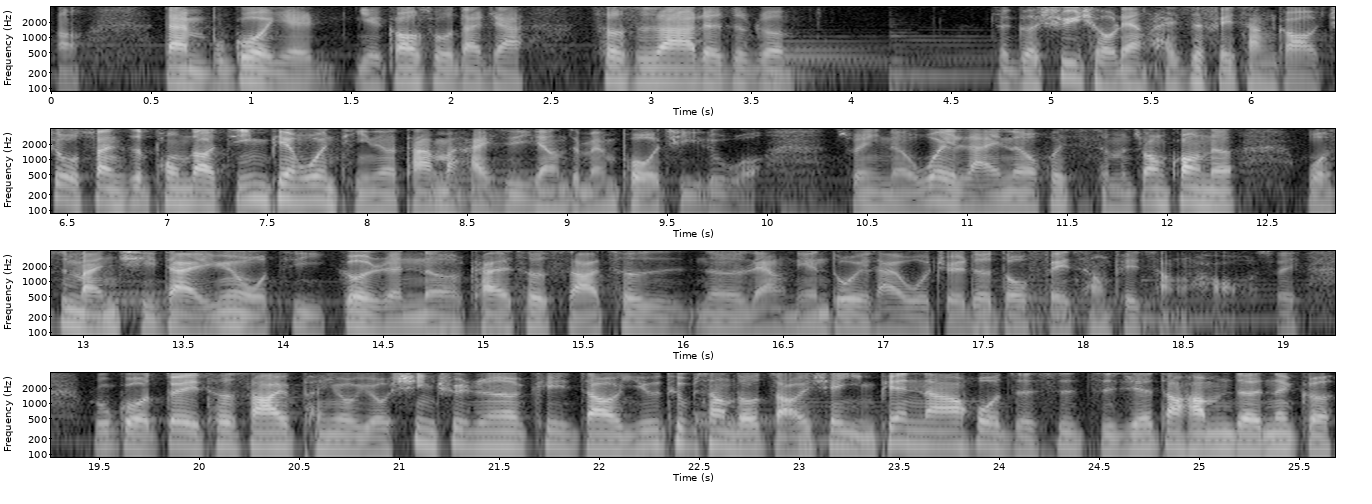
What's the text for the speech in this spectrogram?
啊，但不过也也告诉大家，特斯拉的这个。这个需求量还是非常高，就算是碰到晶片问题呢，他们还是一样这边破纪录哦。所以呢，未来呢会是什么状况呢？我是蛮期待，因为我自己个人呢开特斯拉车子那两年多以来，我觉得都非常非常好。所以如果对特斯拉朋友有兴趣的呢，可以到 YouTube 上头找一些影片啊，或者是直接到他们的那个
